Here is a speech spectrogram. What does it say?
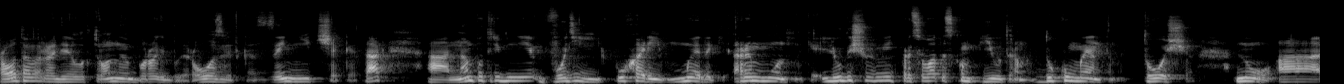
рота радіоелектронної боротьби, розвідка, зенітчики. Так а нам потрібні водії, кухарі, медики, ремонтники, люди, що вміють працювати з комп'ютерами, документами тощо. Ну а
